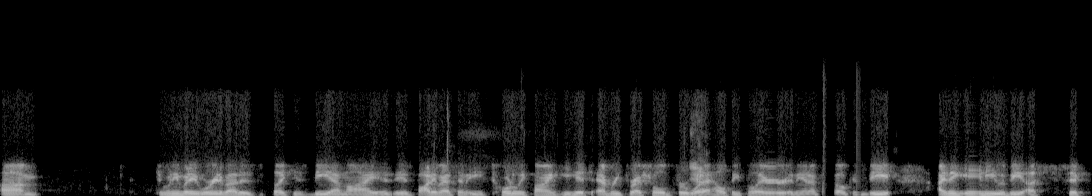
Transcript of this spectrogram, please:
Um, to anybody worried about his like his BMI, his, his body mass he's totally fine. He hits every threshold for what Yeah. a healthy player in the NFL can be. I think Indy would be a sick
